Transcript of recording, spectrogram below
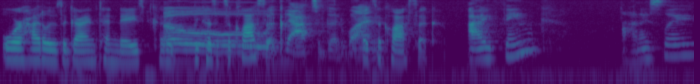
Or How to Lose a Guy in Ten Days because it, because it's a Oh, classic. That's a good one. It's a classic. I think, honestly,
